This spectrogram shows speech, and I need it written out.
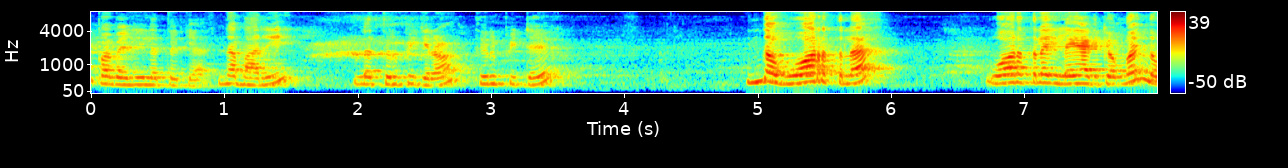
இப்போ வெளியில் தெரியாது இந்த மாதிரி உள்ளே திருப்பிக்கிறோம். திருப்பிட்டு இந்த ஓரத்தில் ஓரத்தில் இலையடிக்கவங்க இந்த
